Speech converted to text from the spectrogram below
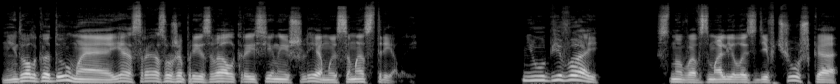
Недолго думая, я сразу же призвал крысиный шлем и самострелы. «Не убивай!» — снова взмолилась девчушка,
